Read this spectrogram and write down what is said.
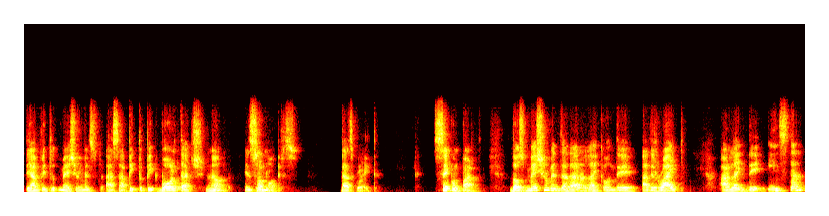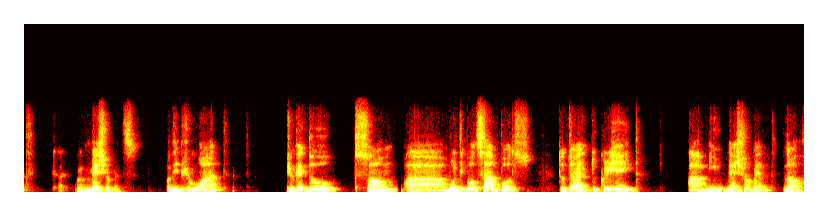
The amplitude measurements as a peak-to-peak -peak voltage, no? And some others. That's great. Second part, those measurements that are like on the at the right are like the instant measurements. But if you want, you can do some uh, multiple samples to try to create a mean measurement, no?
